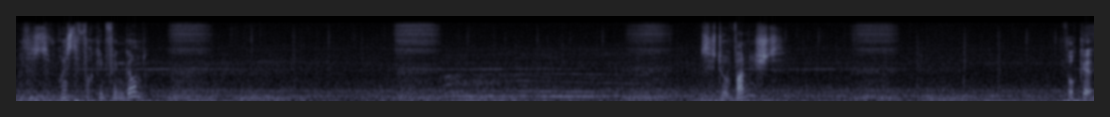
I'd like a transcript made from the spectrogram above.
Where's the, where's the fucking thing gone? Seems to have vanished. Fuck it.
